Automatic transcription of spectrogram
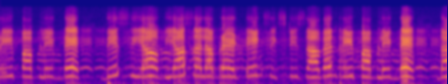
Republic Day. This year, we are celebrating 67th Republic Day. The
